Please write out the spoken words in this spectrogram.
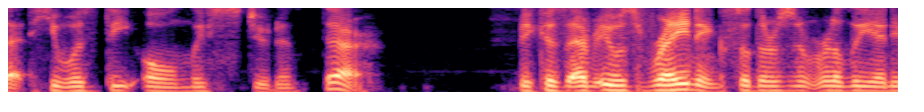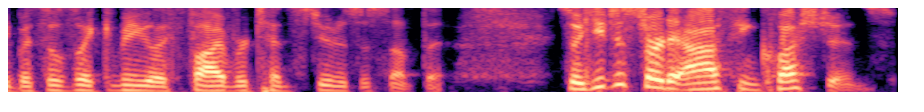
that he was the only student there because it was raining, so there wasn't really anybody. So it was like maybe like five or ten students or something. So he just started asking questions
